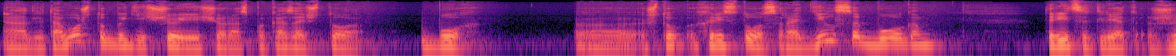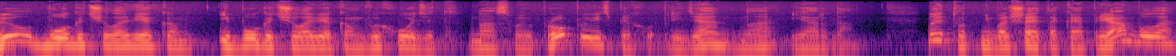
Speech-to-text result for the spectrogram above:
э, для того, чтобы еще и еще раз показать, что Бог Э, что Христос родился Богом, 30 лет жил Бога человеком, и Бога человеком выходит на свою проповедь, придя на Иордан. Ну, это вот небольшая такая преамбула.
